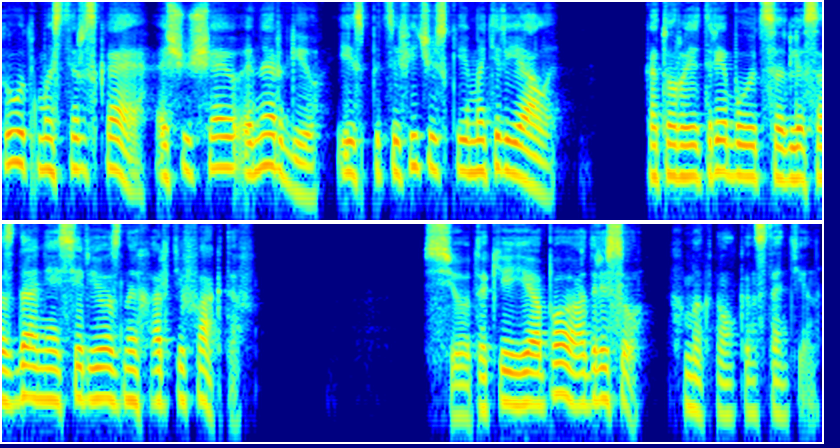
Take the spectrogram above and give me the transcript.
Тут мастерская, ощущаю энергию и специфические материалы, которые требуются для создания серьезных артефактов. «Все-таки я по адресу», — хмыкнул Константин.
